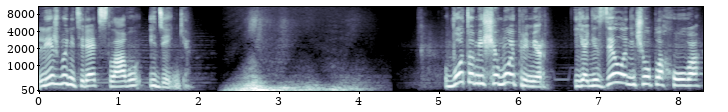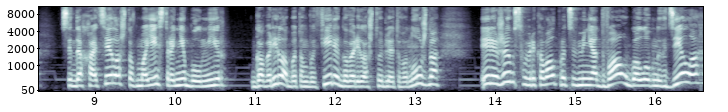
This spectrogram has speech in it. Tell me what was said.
лишь бы не терять славу и деньги. Вот вам еще мой пример. Я не сделала ничего плохого, всегда хотела, чтобы в моей стране был мир, говорила об этом в эфире, говорила, что для этого нужно. И режим сфабриковал против меня два уголовных дела,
